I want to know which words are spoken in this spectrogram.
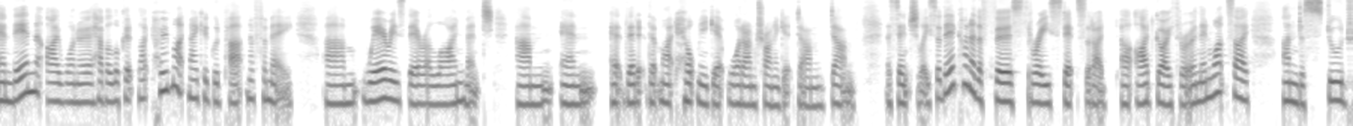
and then I want to have a look at like who might make a good partner for me. Um, where is their alignment, um, and uh, that that might help me get what I'm trying to get done done. Essentially, so they're kind of the first three steps that I'd uh, I'd go through, and then once I understood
